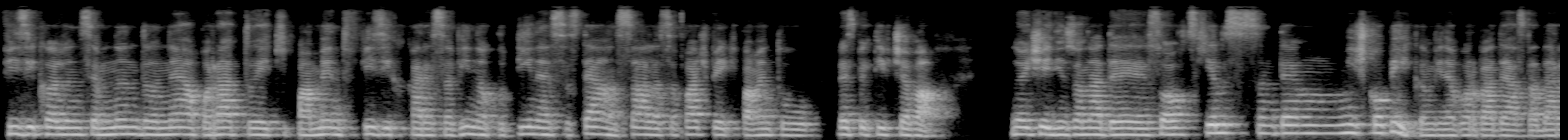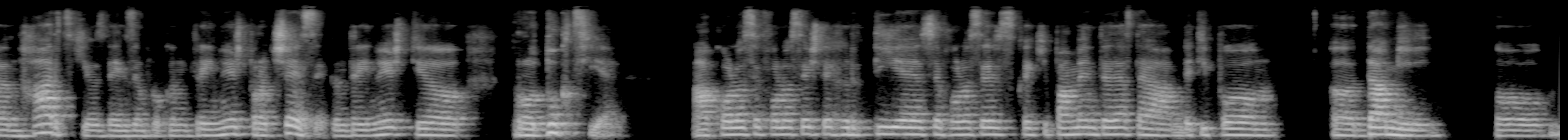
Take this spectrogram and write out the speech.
Physical însemnând neapărat echipament fizic care să vină cu tine, să stea în sală, să faci pe echipamentul respectiv ceva. Noi, cei din zona de soft skills, suntem mici copii când vine vorba de asta, dar în hard skills, de exemplu, când trăinuiești procese, când trăinuiești uh, producție, acolo se folosește hârtie, se folosesc echipamente de astea de tip uh, uh dummy, uh,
